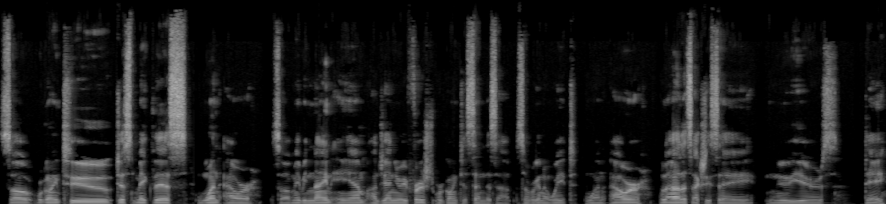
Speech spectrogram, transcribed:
So we're going to just make this one hour. So maybe 9 a.m. on January 1st, we're going to send this out. So we're going to wait one hour. Well, let's actually say New Year's Day.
